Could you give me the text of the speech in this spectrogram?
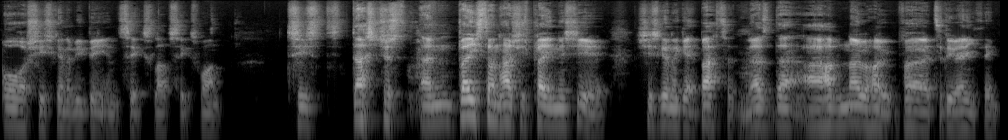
or she's going to be beaten six love six one. She's that's just and based on how she's playing this year, she's going to get battered. That's that. I have no hope for her to do anything.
